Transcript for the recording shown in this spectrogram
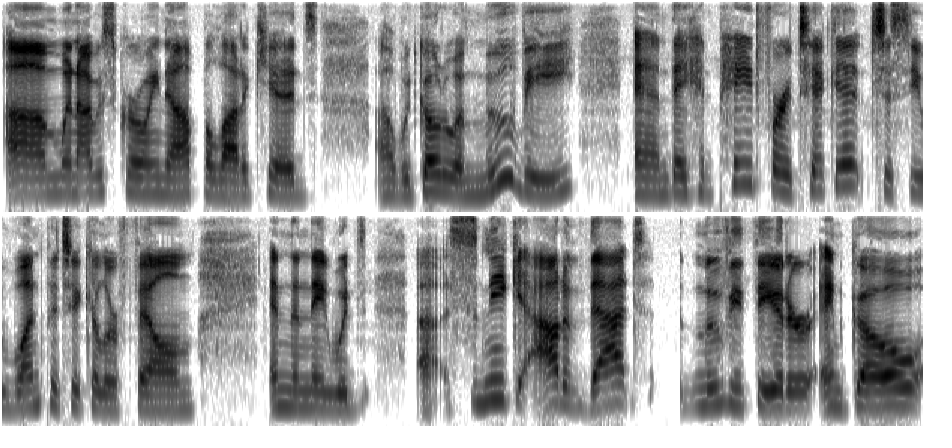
Um, when I was growing up, a lot of kids uh, would go to a movie and they had paid for a ticket to see one particular film and then they would uh, sneak out of that movie theater and go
